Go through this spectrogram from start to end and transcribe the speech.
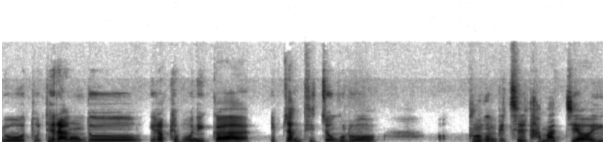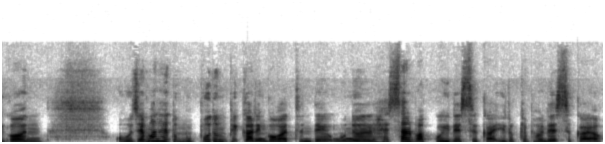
요 도태랑도 이렇게 보니까 입장 뒤쪽으로 붉은 빛을 담았지요. 이건 어제만 해도 못 보던 빛깔인 것 같은데 오늘 햇살 받고 이랬을까? 이렇게 변했을까요?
